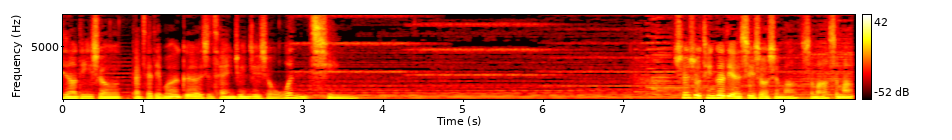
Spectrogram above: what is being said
听到第一首大家点播的歌是蔡依娟这首《问情》。专属听歌点是一首什么什么什么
